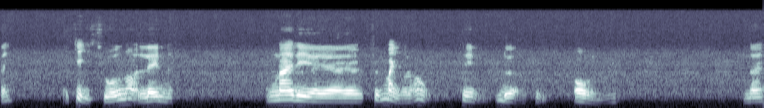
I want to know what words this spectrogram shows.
Đấy, nó chỉnh xuống, nó lên này. hôm nay thì ờ, sức mạnh của nó thì được ổn. Đây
